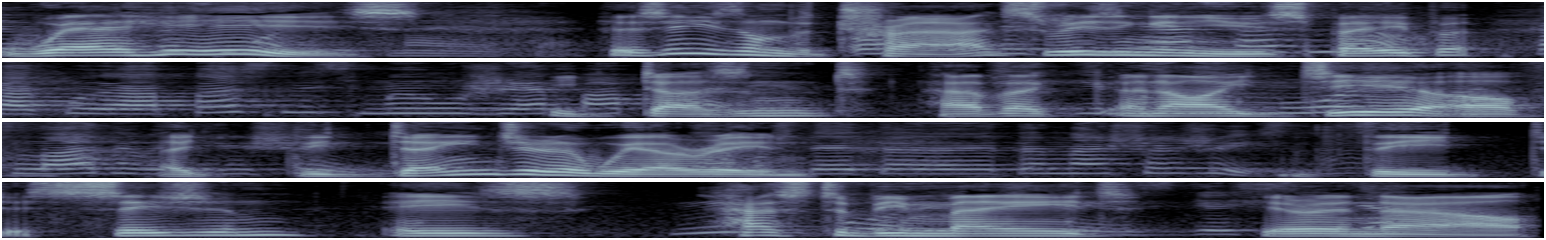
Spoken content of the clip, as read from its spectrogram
where he is. Because he's on the tracks, reading a newspaper. He doesn't have a, an idea of uh, a, the danger we are in. The decision is has to be made here and now.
